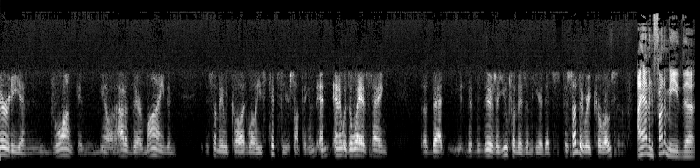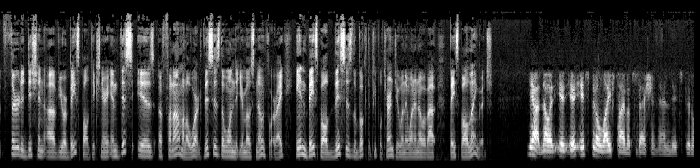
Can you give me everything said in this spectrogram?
dirty and drunk and you know out of their mind, and somebody would call it, well, he's tipsy or something, and and and it was a way of saying uh, that th- th- there's a euphemism here that's to some degree corrosive. I have in front of me the third edition of your baseball dictionary, and this is a phenomenal work. This is the one that you're most known for, right? In baseball, this is the book that people turn to when they want to know about baseball language. Yeah, no, it, it- it's been a lifetime obsession, and it's been a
